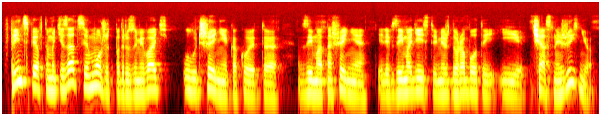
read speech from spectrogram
В принципе, автоматизация может подразумевать улучшение какое-то взаимоотношения или взаимодействия между работой и частной жизнью –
